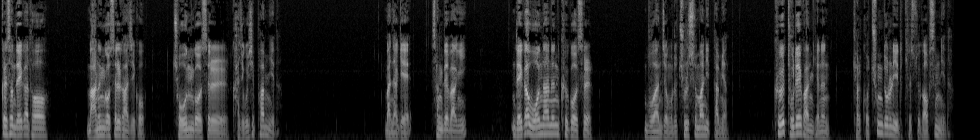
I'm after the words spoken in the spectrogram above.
그래서 내가 더 많은 것을 가지고 좋은 것을 가지고 싶어 합니다. 만약에 상대방이 내가 원하는 그것을 무한정으로 줄 수만 있다면 그 둘의 관계는 결코 충돌을 일으킬 수가 없습니다.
